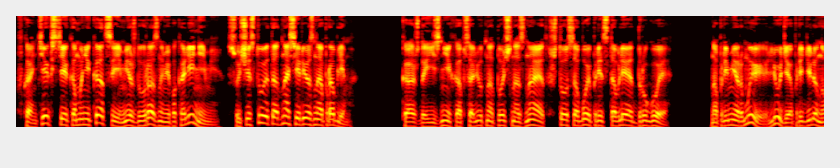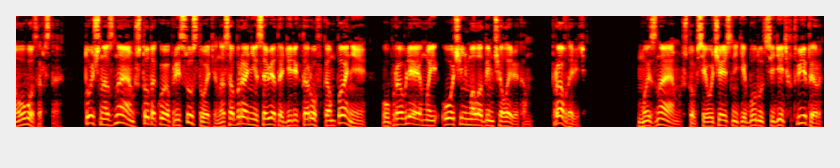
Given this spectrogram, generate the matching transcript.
В контексте коммуникации между разными поколениями существует одна серьезная проблема. Каждый из них абсолютно точно знает, что собой представляет другое. Например, мы, люди определенного возраста, точно знаем, что такое присутствовать на собрании совета директоров компании, управляемой очень молодым человеком. Правда ведь? Мы знаем, что все участники будут сидеть в Твиттер,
